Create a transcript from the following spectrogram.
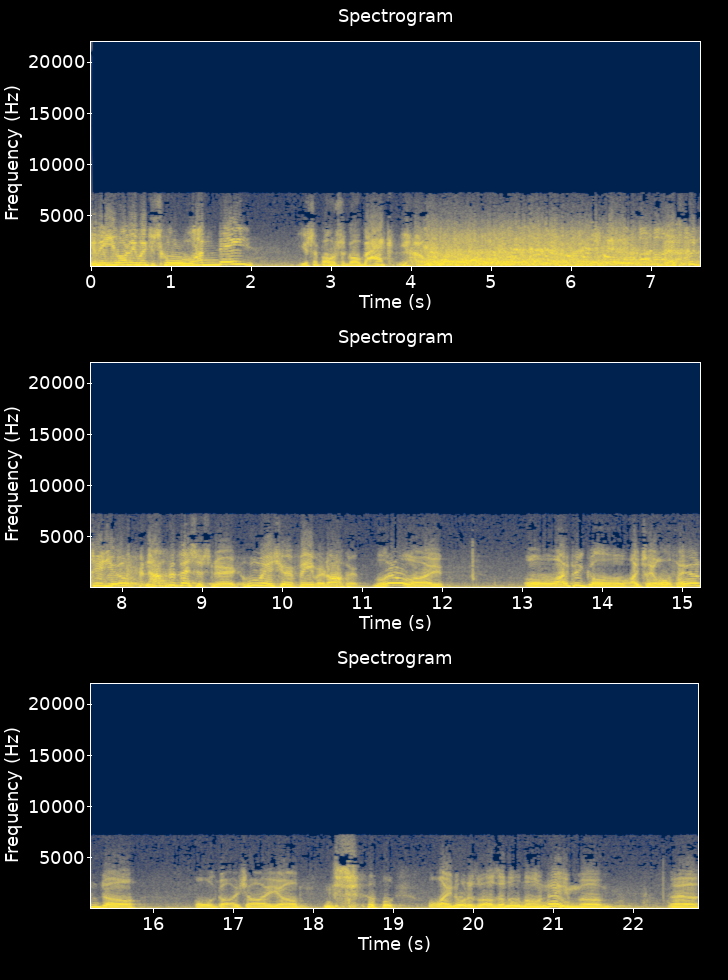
You mean you only went to school one day? You're supposed to go back? Continue. Now, Professor Snerd, who is your favorite author? well, I. Oh, I think uh, I'd say offhand. Uh, oh gosh, I. Uh, oh, I know it as well as I know my name. Um, uh,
